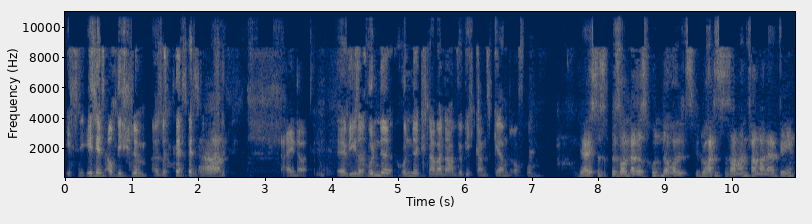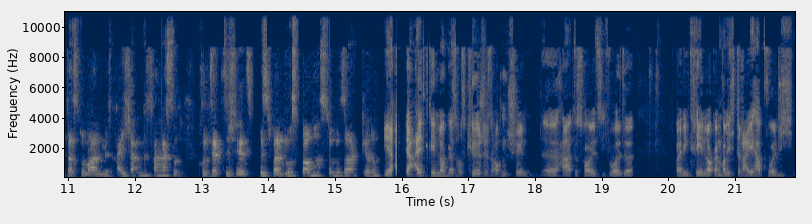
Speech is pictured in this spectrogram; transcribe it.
Ist, ist jetzt auch nicht schlimm. Also, ja. Nein, aber äh, wie gesagt, Hunde, Hunde knabbern da wirklich ganz gern drauf rum. Ja, ist es besonderes Hundeholz? Du hattest es am Anfang mal erwähnt, dass du mal mit Eiche angefangen hast und grundsätzlich jetzt bist du beim Nussbaum, hast du gesagt, gell? Ja, der Altkrähenlocker ist aus Kirsche, ist auch ein schön äh, hartes Holz. Ich wollte bei den Krähenlockern, weil ich drei habe, wollte ich,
